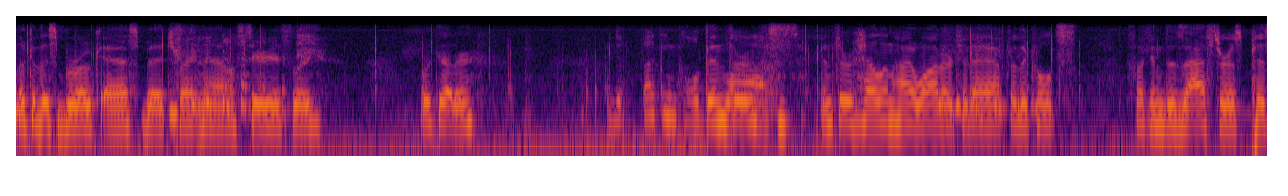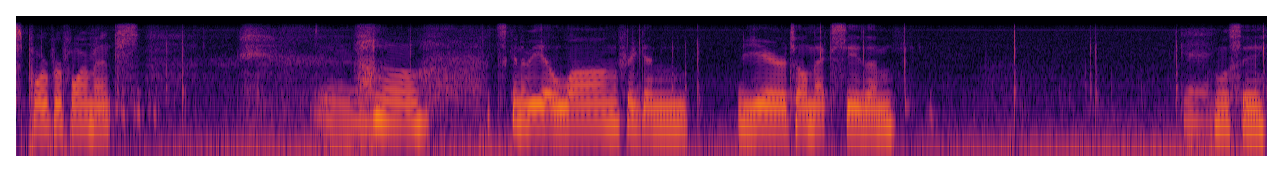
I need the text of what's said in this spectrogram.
Look at this broke ass bitch right now. Seriously. Look at her. The fucking Colts Been through been through hell and high water today after the Colts fucking disastrous piss poor performance. Dude. Oh, it's gonna be a long freaking year till next season. Okay. We'll see.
